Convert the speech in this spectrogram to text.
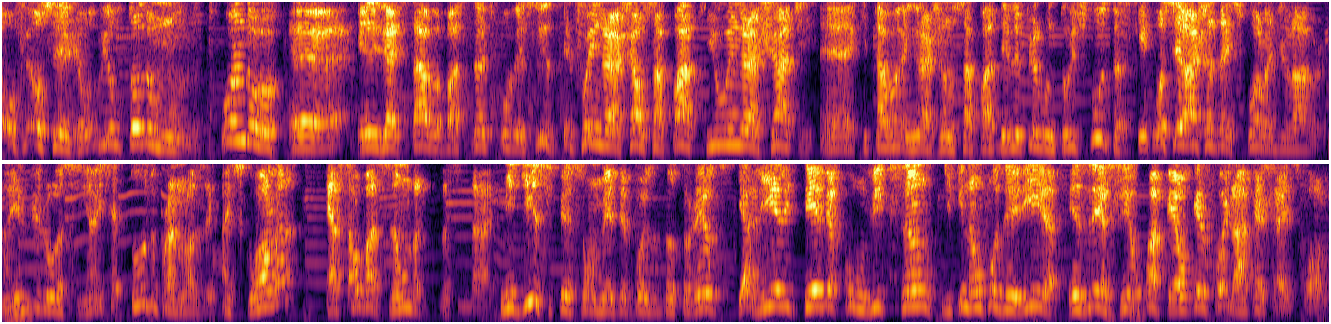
Ou, ou seja, ouviu todo mundo. Quando é, ele já estava bastante convencido, ele foi engraxar o sapato e o engraxate é, que estava engraxando o sapato dele ele perguntou: Escuta, o que você acha da escola de Lavra? Aí ele virou assim: ah, Isso é tudo para nós. aí. A escola é a salvação da, da cidade. Me disse pessoalmente, depois do Dr. Eudes, que ali ele teve a convicção de que não poderia exercer o papel que ele foi lá fechar a escola.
